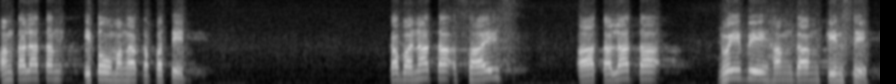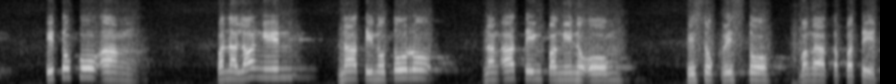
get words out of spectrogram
ang talatang ito, mga kapatid. Kabanata 6, ah, talata 9 hanggang 15. Ito po ang panalangin na tinuturo ng ating Panginoong Heso Kristo, mga kapatid.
